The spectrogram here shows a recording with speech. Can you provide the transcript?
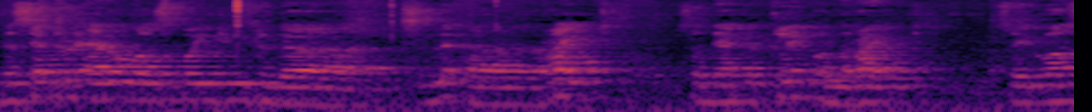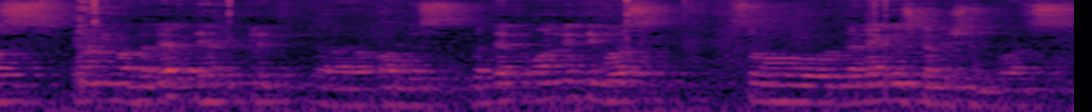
the central arrow was pointing to the uh, right. So they had to click on the right. So it was pointing on the left. They had to click uh, on this. But the only thing was so the language condition was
